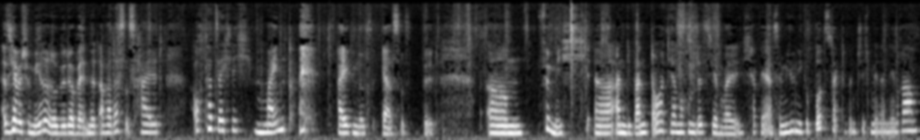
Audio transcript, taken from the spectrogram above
also ich habe ja schon mehrere Bilder beendet, aber das ist halt auch tatsächlich mein eigenes erstes Bild. Ähm, für mich äh, an die Wand dauert ja noch ein bisschen, weil ich habe ja erst im Juni Geburtstag, da wünsche ich mir dann den Rahmen,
